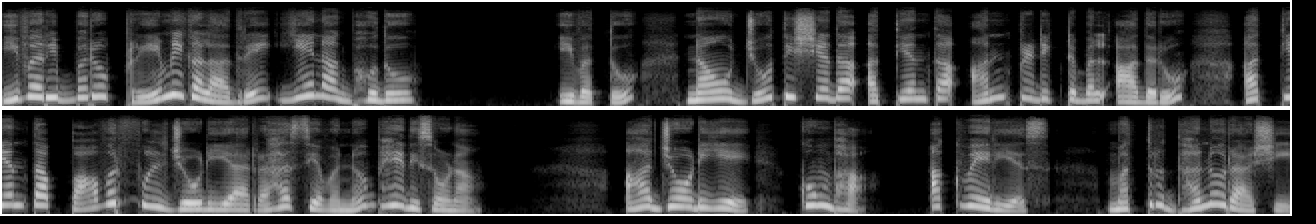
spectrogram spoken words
ಇವರಿಬ್ಬರು ಪ್ರೇಮಿಗಳಾದ್ರೆ ಏನಾಗ್ಬಹುದು? ಇವತ್ತು ನಾವು ಜ್ಯೋತಿಷ್ಯದ ಅತ್ಯಂತ ಅನ್ಪ್ರಿಡಿಕ್ಟಬಲ್ ಆದರೂ ಅತ್ಯಂತ ಪವರ್ಫುಲ್ ಜೋಡಿಯ ರಹಸ್ಯವನ್ನು ಭೇದಿಸೋಣ. ಆ ಜೋಡಿಯೇ ಕುಂಭ, ಅಕ್ವೇರಿಯಸ್ ಮತ್ತು ಧನುರಾಶಿ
